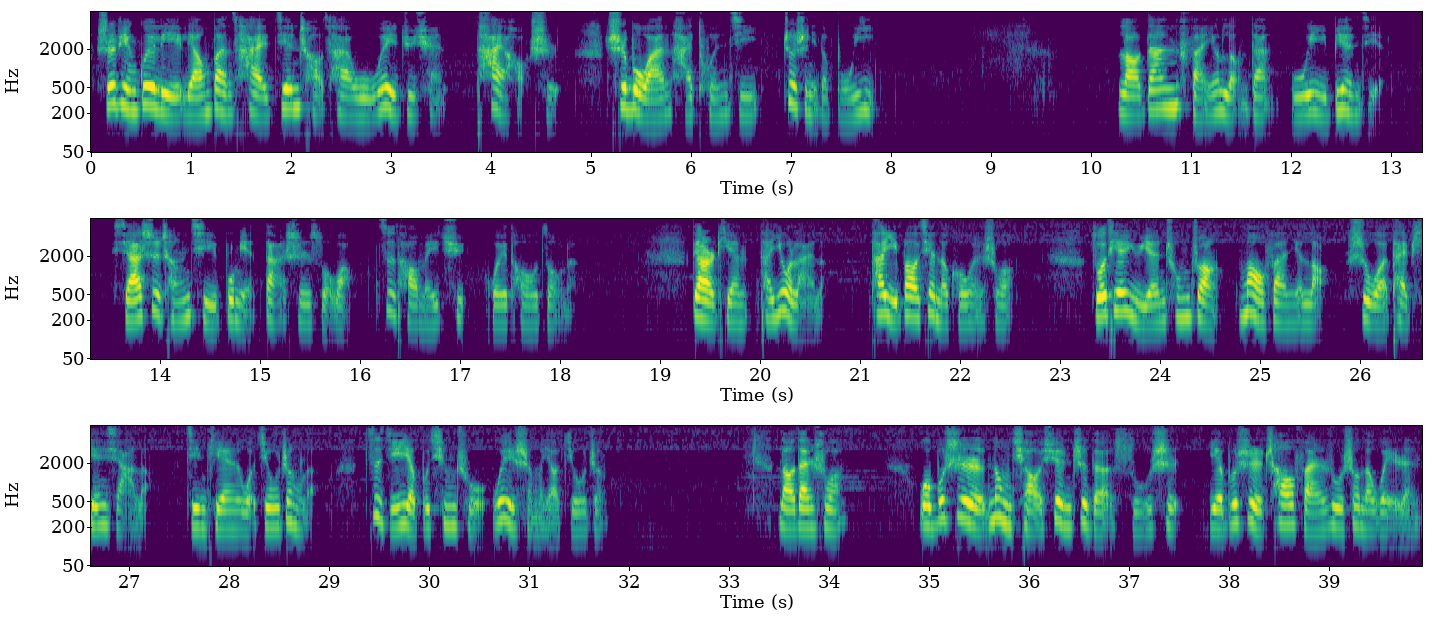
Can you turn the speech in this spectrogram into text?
食品柜里凉拌菜、煎炒菜五味俱全，太好吃，吃不完还囤积，这是你的不义。老丹反应冷淡，无意辩解，侠士成起不免大失所望。自讨没趣，回头走了。第二天他又来了，他以抱歉的口吻说：“昨天语言冲撞，冒犯您老，是我太偏狭了。今天我纠正了，自己也不清楚为什么要纠正。”老丹说：“我不是弄巧炫智的俗士，也不是超凡入圣的伟人。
